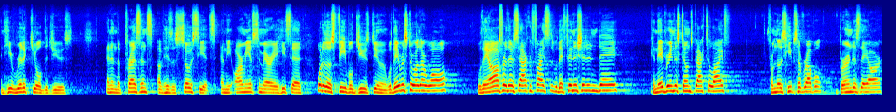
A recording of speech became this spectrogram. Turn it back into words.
and he ridiculed the Jews and in the presence of his associates and the army of Samaria, he said, What are those feeble Jews doing? Will they restore their wall? Will they offer their sacrifices? Will they finish it in a day? Can they bring the stones back to life from those heaps of rubble, burned as they are?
